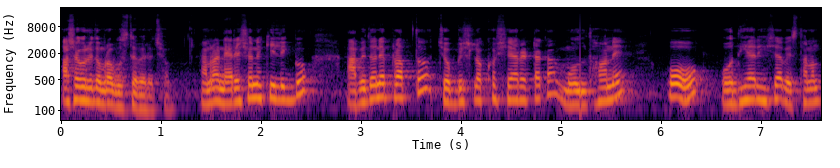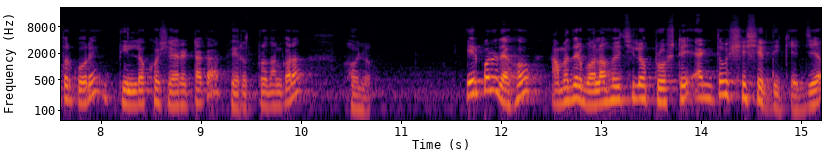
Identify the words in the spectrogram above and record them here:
আশা করি তোমরা বুঝতে পেরেছ। আমরা ন্যারেশনে কি লিখব? আবেদনে প্রাপ্ত চব্বিশ লক্ষ শেয়ারের টাকা মূলধনে ও অধিহার হিসাবে স্থানান্তর করে তিন লক্ষ শেয়ারের টাকা ফেরত প্রদান করা হলো। এরপরে দেখো, আমাদের বলা হয়েছিল প্রশ্নে একদম শেষের দিকে যে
